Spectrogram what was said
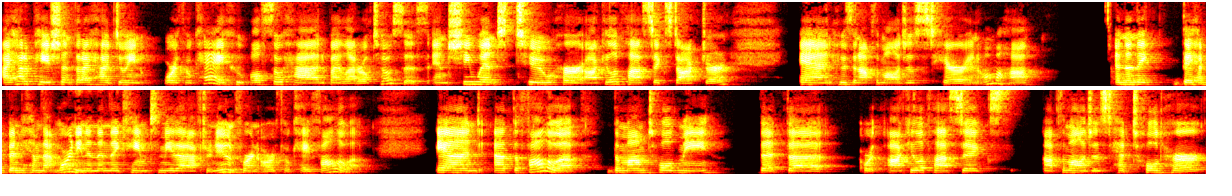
I had a patient that I had doing ortho-K who also had bilateral ptosis, and she went to her oculoplastics doctor, and who's an ophthalmologist here in Omaha. And then they they had been to him that morning, and then they came to me that afternoon for an ortho-K follow-up. And at the follow-up, the mom told me that the or oculoplastics ophthalmologist had told her,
